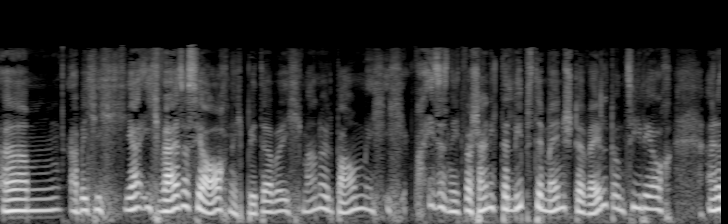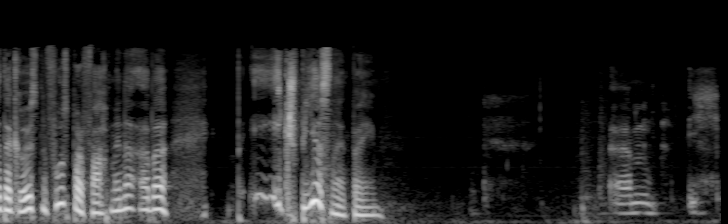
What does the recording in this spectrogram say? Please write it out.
Ähm, aber ich, ich, ja, ich weiß es ja auch nicht, bitte, aber ich, Manuel Baum, ich, ich weiß es nicht. Wahrscheinlich der liebste Mensch der Welt und sicherlich auch einer der größten Fußballfachmänner, aber ich spüre es nicht bei ihm. Ähm, ich,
